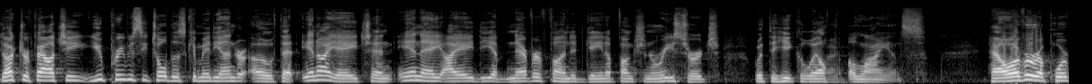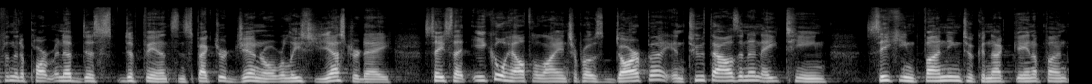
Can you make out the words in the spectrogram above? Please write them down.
Dr. Fauci, you previously told this committee under oath that NIH and NIAID have never funded gain of function research with the EcoHealth Alliance. However, a report from the Department of Defense Inspector General released yesterday states that EcoHealth Alliance proposed DARPA in 2018 seeking funding to conduct gain of fun-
